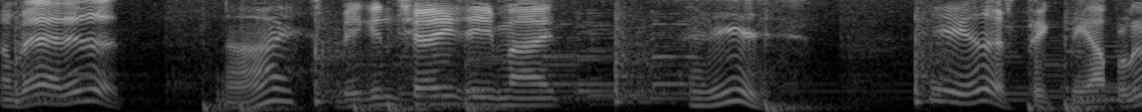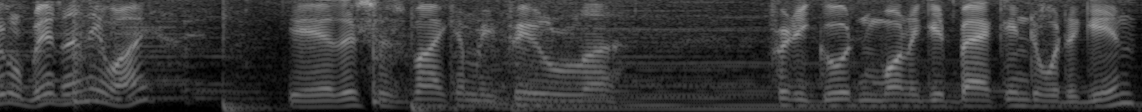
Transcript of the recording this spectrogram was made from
Not bad, is it? No, Big and cheesy, mate. it is. Yeah, that's picked me up a little bit anyway. Yeah, this is making me feel uh, pretty good and want to get back into it again.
